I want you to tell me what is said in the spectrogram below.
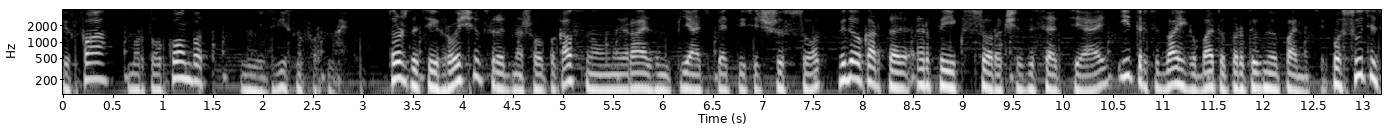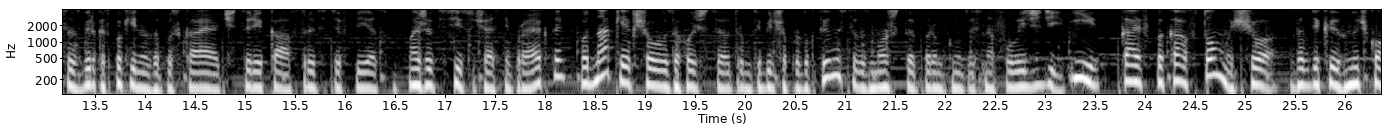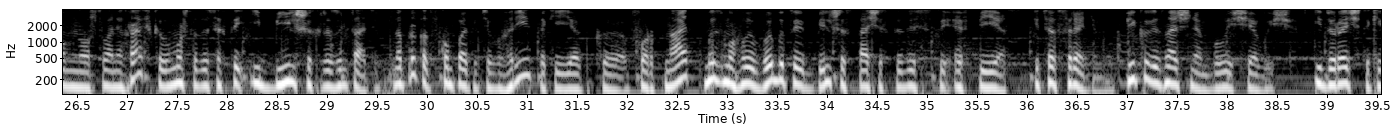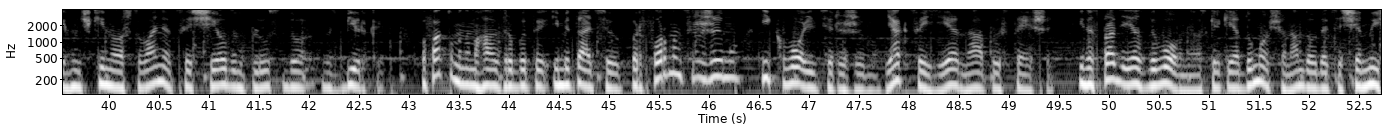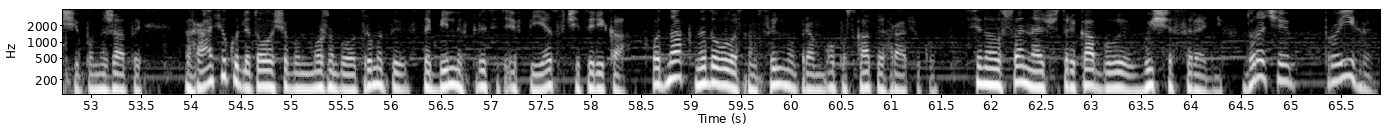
FIFA, Mortal Kombat, ну і звісно Fortnite. Тож за ці гроші всередині нашого ПК встановлений Ryzen 5 5600, відеокарта RTX 4060 Ti і 32 ГБ оперативної пам'яті. По суті, ця збірка спокійно запускає 4К в 30 FPS майже всі сучасні проекти. Однак, якщо ви захочете отримати більше продуктивності, ви зможете перемкнутися на Full HD. І кайф ПК в тому, що завдяки гнучкому налаштуванню графіки ви можете досягти і більших результатів. Наприклад, в компетитів грі, такі як е, Fortnite, ми змогли вибити більше 160 FPS. І це в середньому. Пікові значення були ще вищі. І до речі, такі гнучкі налаштування це ще один плюс до збірки. По факту ми намагалися зробити імітацію перформанс режиму і quality режиму, як це є на PlayStation. І насправді я здивований, оскільки я думав, що нам доведеться ще нижче понижати графіку для того, щоб можна було отримати стабільних 30 FPS в 4К. Однак не довелось нам сильно прям опускати графіку. Всі налаштування навіть в 4К були вище середніх. До речі, про ігри.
